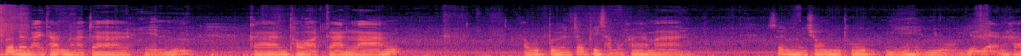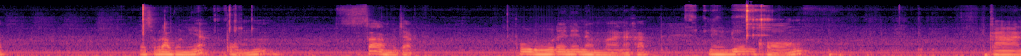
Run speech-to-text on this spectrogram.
เพื่อนๆหลาย ๆ ท่านอาจจะเห็นการถอดการล้างอาวุธปืนเจ้า P365 มา ซึ่งในช่อง YouTube มีให้เห็นอยู่เยอะแยะนะครับแต่สำหรับวันนี้ผมทราบมาจากผู้รู้ได้แนะนำมานะครับ ในเรื่องของการ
